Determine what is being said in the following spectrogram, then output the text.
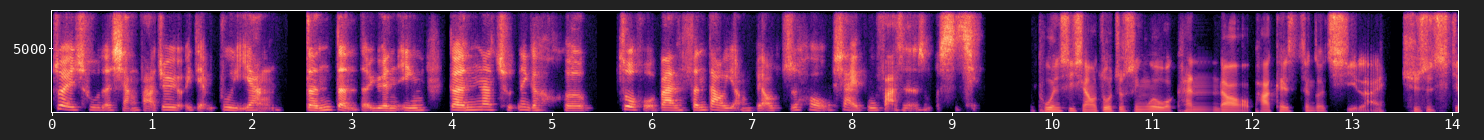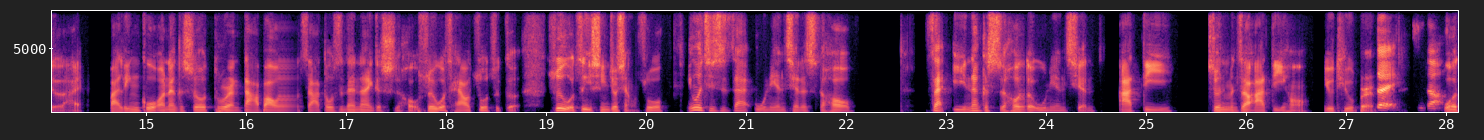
最初的想法就有一点不一样，等等的原因，跟那出那个合作伙伴分道扬镳之后，下一步发生了什么事情？图文系想要做，就是因为我看到 Podcast 整个起来趋势起来，百灵果那个时候突然大爆炸，都是在那个时候，所以我才要做这个。所以我自己心里就想说，因为其实在五年前的时候，在以那个时候的五年前，阿迪。就你们知道阿迪哈，YouTuber，对，知道。我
